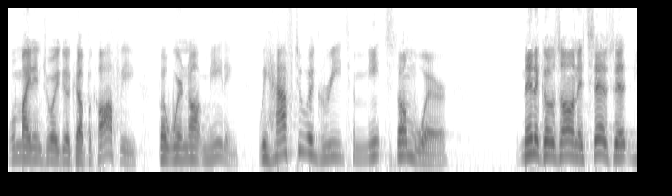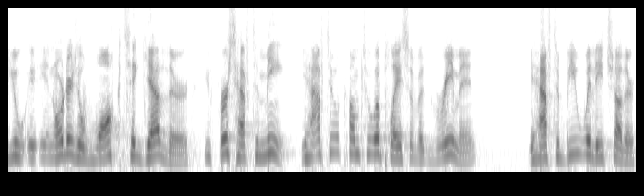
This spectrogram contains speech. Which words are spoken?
We might enjoy a good cup of coffee, but we're not meeting. We have to agree to meet somewhere. And then it goes on, it says that you, in order to walk together, you first have to meet. You have to come to a place of agreement you have to be with each other.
